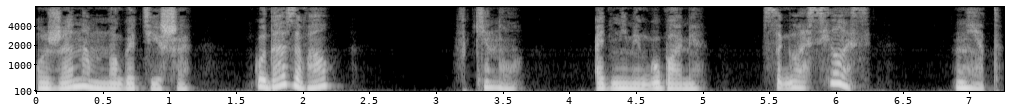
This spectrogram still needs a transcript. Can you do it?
Уже намного тише. «Куда звал?» «В кино». Одними губами. Согласилась? Нет.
